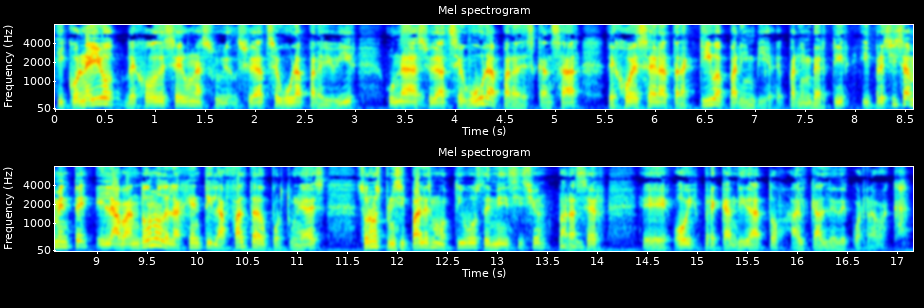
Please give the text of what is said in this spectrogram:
Y con ello dejó de ser una ciu- ciudad segura para vivir, una ciudad segura para descansar, dejó de ser atractiva para, para invertir y precisamente el abandono de la gente y la falta de oportunidades son los principales motivos de mi decisión para ser eh, hoy precandidato a alcalde de Cuernavaca.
